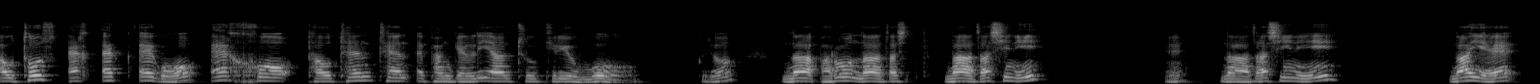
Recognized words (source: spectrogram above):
autos ego echo tauten ten evangelian to kyriumu 그죠? 나 바로 나 자신 나 자신이 예? 나 자신이 나의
